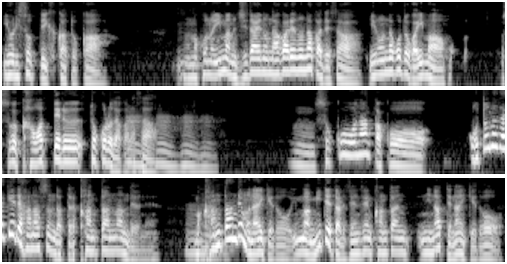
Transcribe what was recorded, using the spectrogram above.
寄り添っていくかとか、うん。まあ、この今の時代の流れの中でさ、いろんなことが今、すごい変わってるところだからさ。そこをなんかこう、大人だけで話すんだったら簡単なんだよね。うん。まあ簡単でもないけど、今見てたら全然簡単になってないけど、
